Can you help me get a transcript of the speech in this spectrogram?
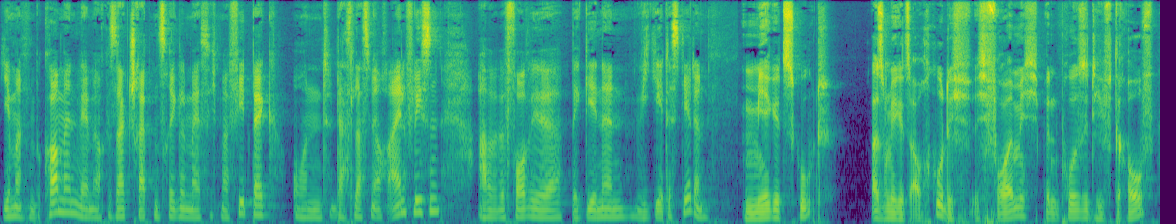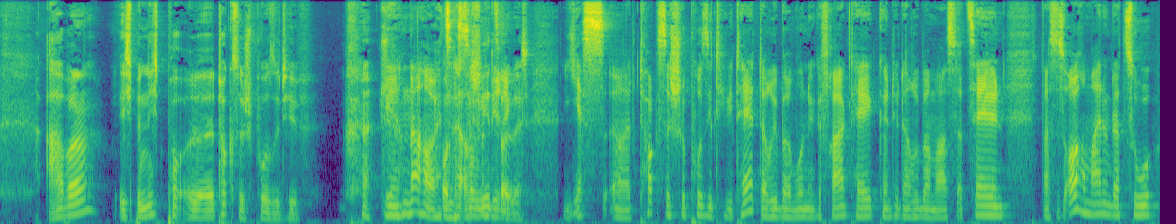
jemanden bekommen. Wir haben ja auch gesagt, schreibt uns regelmäßig mal Feedback und das lassen wir auch einfließen. Aber bevor wir beginnen, wie geht es dir denn? Mir geht's gut. Also mir geht's auch gut. Ich, ich freue mich, bin positiv drauf. Aber ich bin nicht po äh, toxisch positiv. genau, jetzt Und hast du schon direkt. Heute. Yes, äh, toxische Positivität. Darüber wurde gefragt, hey, könnt ihr darüber mal was erzählen? Was ist eure Meinung dazu?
